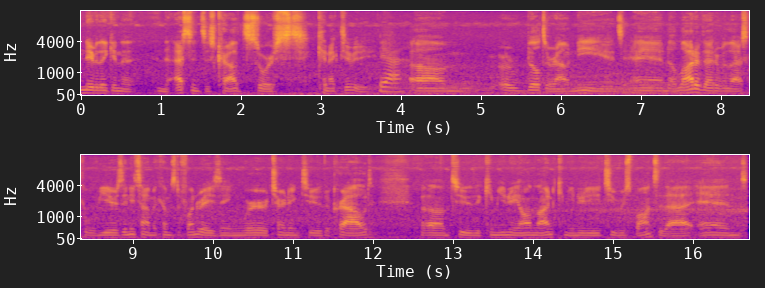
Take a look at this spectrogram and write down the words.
NeighborLink in the in the essence is crowdsourced connectivity. Yeah. Um, or built around needs, and a lot of that over the last couple of years. Anytime it comes to fundraising, we're turning to the crowd, um, to the community, online community, to respond to that, and.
